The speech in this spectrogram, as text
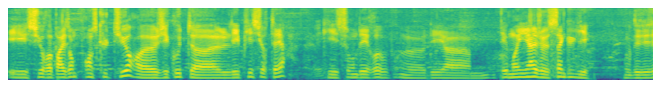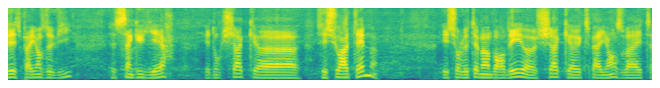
Et sur, par exemple, France Culture, j'écoute Les Pieds sur Terre, Oui. qui sont des, témoignages singuliers, donc des, des expériences de vie singulières. Et donc chaque, c'est sur un thème. Et sur le thème abordé, chaque expérience va être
